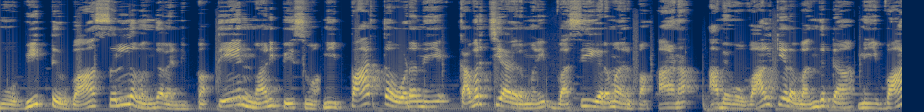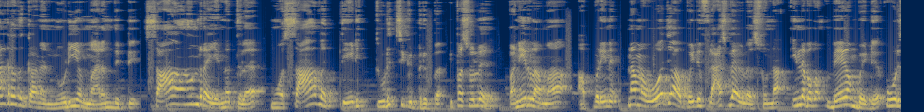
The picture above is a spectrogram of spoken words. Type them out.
உன் வீட்டு வாசல்ல வந்து அவன் நிப்பான். தேன் மாணி பேசுவான். நீ பார்த்த உடனே கவர்ச்சி ஆகிற மணி வசீகரமா இருப்பான். ஆனா அவன் உன் வாழ்க்கையில வந்துட்டான் நீ வாழ்றதுக்கான நொடிய மறந்துட்டு சாகணும்ன்ற எண்ணத்துல உன் சாவை தேடி துடிச்சுக்கிட்டு இருப்ப. இப்ப சொல்லு பண்ணிரலாமா? அப்படின்னு நம்ம ஓஜாவை போயிட்டு பிளாஷ்பேக்ல சொன்னா இந்த பக்கம் பேகம் போயிட்டு ஒரு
